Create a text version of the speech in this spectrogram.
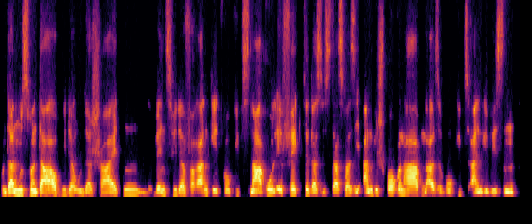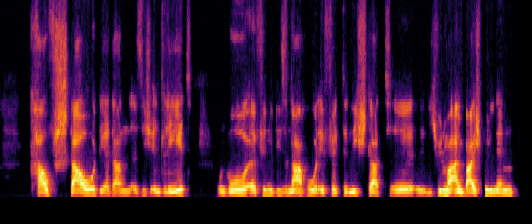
Und dann muss man da auch wieder unterscheiden, wenn es wieder vorangeht, wo gibt es Nachholeffekte? Das ist das, was Sie angesprochen haben. Also wo gibt es einen gewissen Kaufstau, der dann äh, sich entlädt und wo äh, finden diese Nachholeffekte nicht statt? Äh, ich will mal ein Beispiel nennen.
